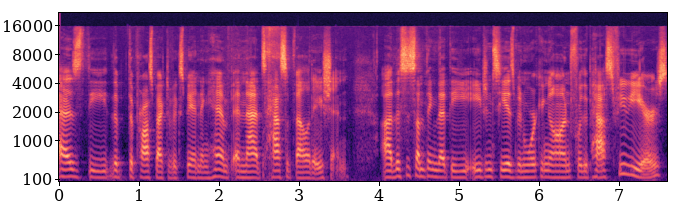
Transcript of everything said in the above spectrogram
as the, the, the prospect of expanding HIMP, and that's HACCP validation. Uh, this is something that the agency has been working on for the past few years.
